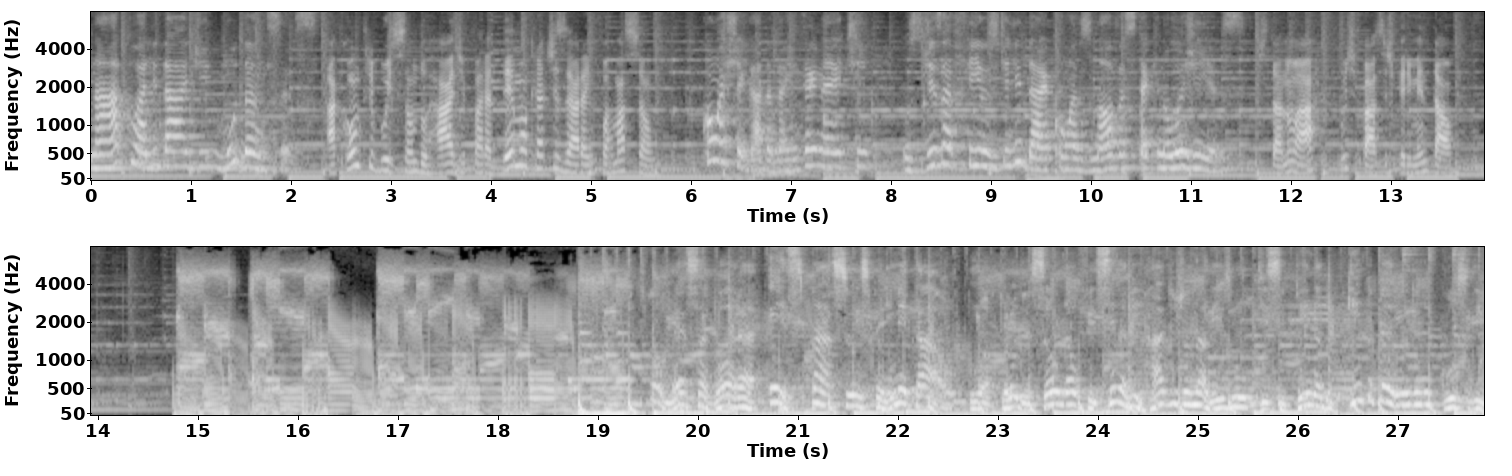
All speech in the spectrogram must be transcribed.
Na atualidade, mudanças. A contribuição do rádio para democratizar a informação. Com a chegada da internet, os desafios de lidar com as novas tecnologias. Está no ar o Espaço Experimental. Começa agora Espaço Experimental, uma produção da Oficina de Radiojornalismo, disciplina do quinto período do curso de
